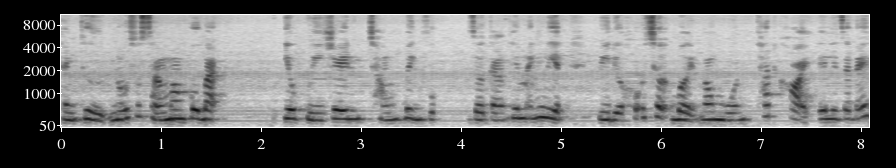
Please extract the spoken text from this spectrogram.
Thành thử nỗi sốt sáng mong cô bạn yêu quý Jane chóng bình phục giờ càng thêm mãnh liệt vì được hỗ trợ bởi mong muốn thoát khỏi Elizabeth.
